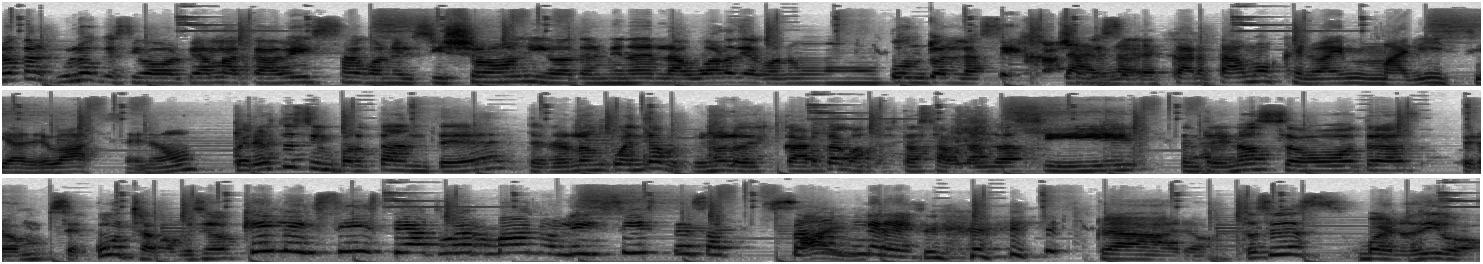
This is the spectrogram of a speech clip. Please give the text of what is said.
No calculó que se iba a golpear la cabeza con el sillón y iba a terminar en la guardia con un punto en la ceja. Claro, descartamos que no hay malicia de base, ¿no? Pero esto es importante ¿eh? tenerlo en cuenta porque uno lo descarta cuando estás hablando así entre nosotras pero se escucha como diciendo, ¿qué le hiciste a tu hermano? ¿Le hiciste esa sangre? Claro. Entonces, bueno, digo,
